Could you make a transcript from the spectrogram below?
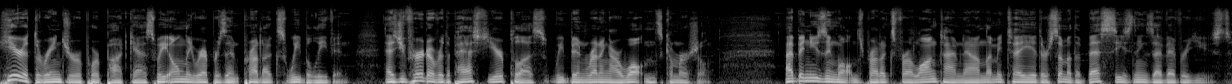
Here at the Ranger Report podcast, we only represent products we believe in. As you've heard over the past year plus, we've been running our Walton's commercial. I've been using Walton's products for a long time now, and let me tell you, they're some of the best seasonings I've ever used.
